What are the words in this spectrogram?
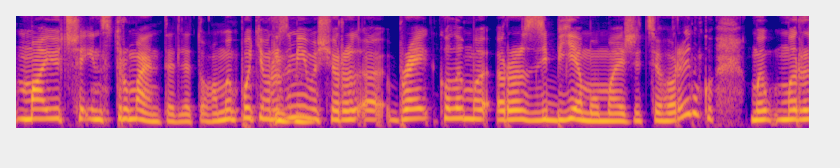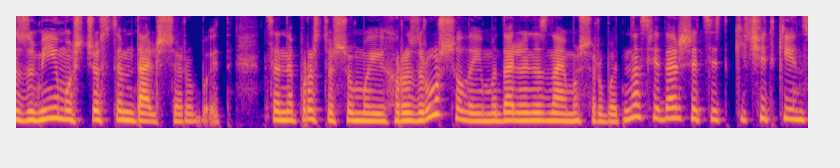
маючи інструменти для того. Ми потім розуміємо, що е, break, коли ми розіб'ємо майже цього ринку, ми, ми розуміємо, що з цим далі робити. Це не просто, що ми їх розрушили, і ми далі не знаємо, що робити. У нас є далі ці такі чіткі інструменти,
